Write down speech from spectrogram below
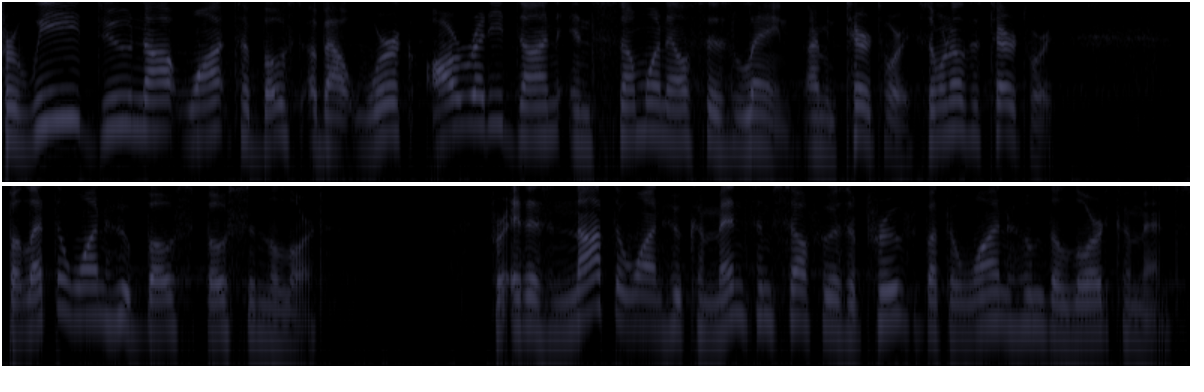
For we do not want to boast about work already done in someone else's lane. I mean, territory, someone else's territory. But let the one who boasts boast in the Lord. For it is not the one who commends himself who is approved, but the one whom the Lord commends.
